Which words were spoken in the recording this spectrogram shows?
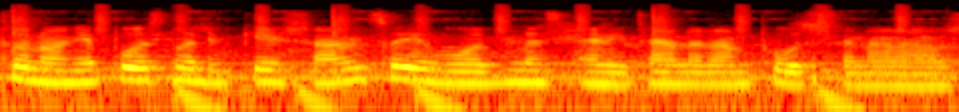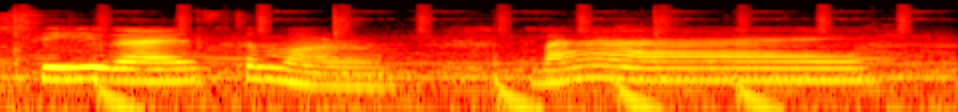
Turn on your post notifications so you won't miss any time that I'm posting and I'll see you guys tomorrow. Bye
